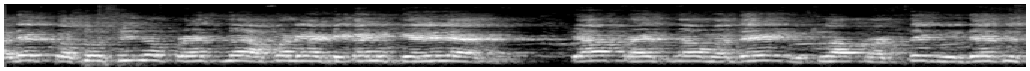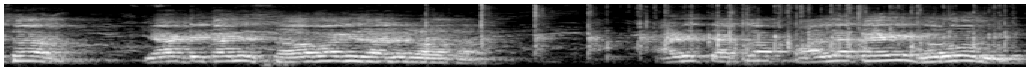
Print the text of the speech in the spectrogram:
अनेक कसोशीनं प्रयत्न आपण या ठिकाणी केलेले आहेत. त्या प्रयत्नामध्ये इथला प्रत्येक विद्यार्थी सर या ठिकाणी सहभागी झालेला होता. आणि त्याचा पालकही घरून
